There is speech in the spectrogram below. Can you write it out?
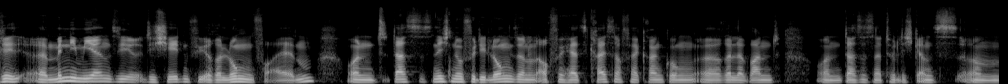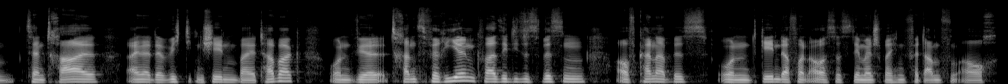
äh, minimieren sie die Schäden für ihre Lungen vor allem. Und das ist nicht nur für die Lungen, sondern auch für Herz-Kreislauf-Erkrankungen äh, relevant. Und das ist natürlich ganz ähm, zentral einer der wichtigen Schäden bei Tabak. Und wir transferieren quasi dieses Wissen auf Cannabis und gehen davon aus, dass dementsprechend Verdampfen auch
